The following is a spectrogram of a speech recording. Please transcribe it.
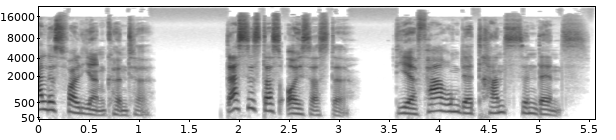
alles verlieren könnte. Das ist das Äußerste, die Erfahrung der Transzendenz.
